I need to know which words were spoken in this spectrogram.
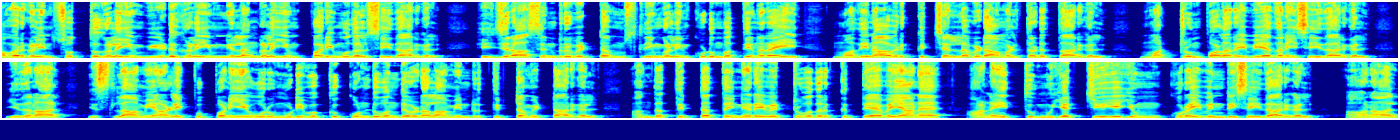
அவர்களின் சொத்துகளையும் வீடுகளையும் நிலங்களையும் பறிமுதல் செய்தார்கள். ஹிஜ்ரா சென்றுவிட்ட முஸ்லிம்களின் குடும்பத்தினரை மதினாவிற்கு செல்ல விடாமல் தடுத்தார்கள். மற்றும் பலரை வேதனை செய்தார்கள். இதனால் இஸ்லாமிய அழைப்பு பணியை ஒரு முடிவுக்கு கொண்டு வந்து விடலாம் என்று திட்டமிட்டார்கள். அந்த திட்டத்தை நிறைவேற்றுவதற்கு தேவையான அனைத்து முயற்சியையும் குறைவின்றி செய்தார்கள். ஆனால்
